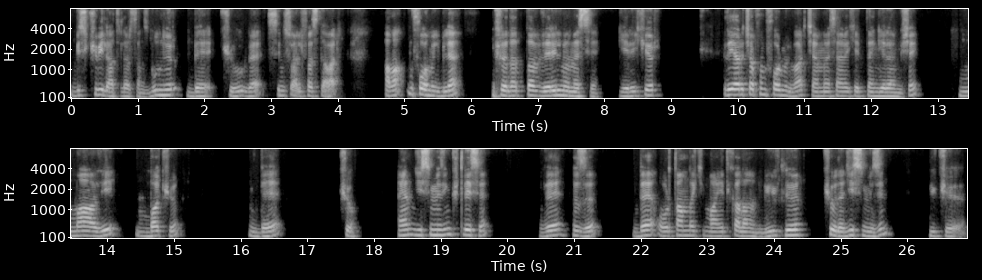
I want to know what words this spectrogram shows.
biz Q ile hatırlarsanız bulunuyor. B, Q ve sinüs alfası da var. Ama bu formül bile müfredatta verilmemesi gerekiyor. Bir de yarıçapın formülü var. Çembersel hareketten gelen bir şey. Mavi Bakü B Q. M cismimizin kütlesi ve hızı B ortamdaki manyetik alanın büyüklüğü Q da yükü.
